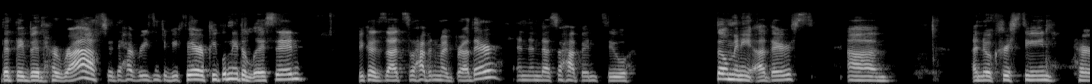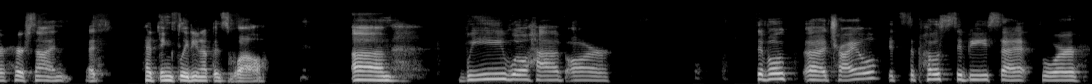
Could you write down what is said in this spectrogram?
that they've been harassed or they have reason to be fair people need to listen because that's what happened to my brother. And then that's what happened to so many others. Um, I know Christine, her her son, had, had things leading up as well. Um, we will have our civil uh, trial. It's supposed to be set for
